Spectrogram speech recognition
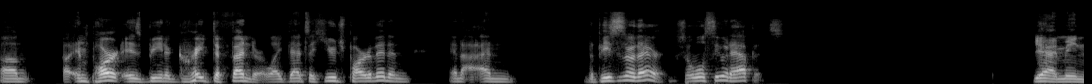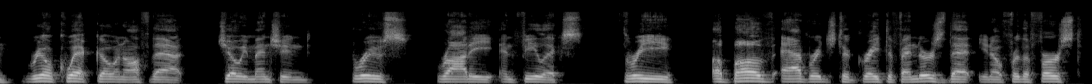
um, uh, in part is being a great defender. Like that's a huge part of it, and and and the pieces are there. So we'll see what happens. Yeah, I mean, real quick, going off that, Joey mentioned Bruce, Roddy, and Felix, three above average to great defenders that, you know, for the first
